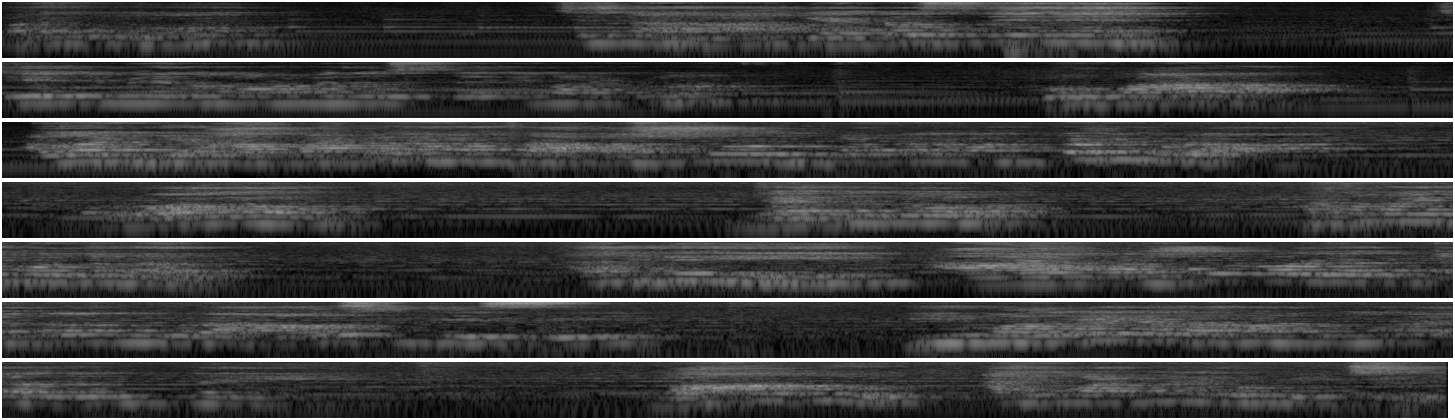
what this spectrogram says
మనకు చిన్న గెడ్డ వస్తేనే చేతి మీద మొహం మీద వస్తేనే మనకు ఓ పాట అలాంటిది ఆ పట్టణం అంతా అశోధ పట్టణం అంతా కూడా రోగం గడ్డతో హతమైపోతున్నారు అందుకని ఆ అశోక యొక్క గడ్డలను కూడా ఆలోచన చేసి దీని వల్లే కదా మనకు ఇలా జరుగుతున్నాయి బాబు అని పట్టణానికి పంపించాడు.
